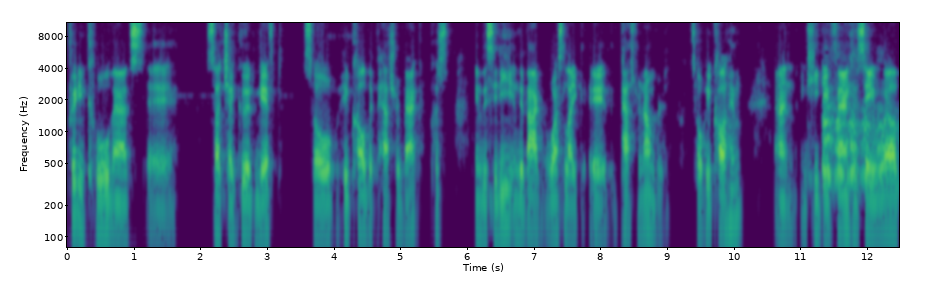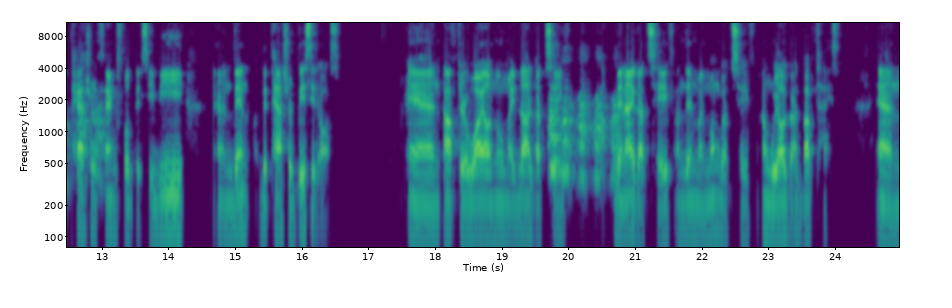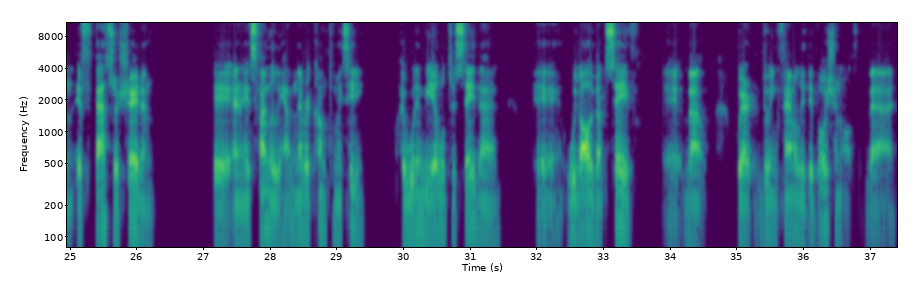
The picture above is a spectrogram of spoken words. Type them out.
pretty cool. That's uh, such a good gift. So he called the pastor back because in the CD in the back was like a pastor number. So he called him and he gave thanks. He said, well, pastor, thanks for the CD. And then the pastor visited us and after a while, no, my dad got saved, then I got saved, and then my mom got saved, and we all got baptized. And if Pastor Sheridan uh, and his family had never come to my city, I wouldn't be able to say that uh, we all got saved, uh, that we're doing family devotionals, that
